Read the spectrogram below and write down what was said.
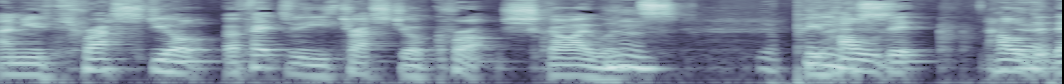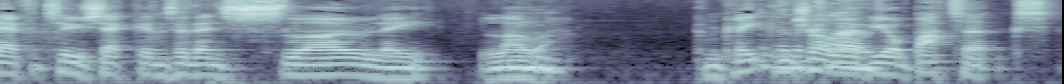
and you thrust your effectively you thrust your crotch skywards. Mm-hmm. You hold it, hold Yeah. it there for two seconds, and then slowly lower. Complete control over your buttocks.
